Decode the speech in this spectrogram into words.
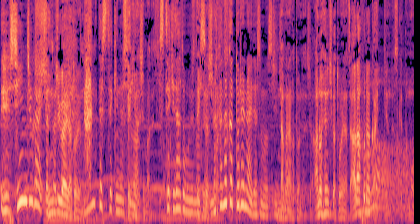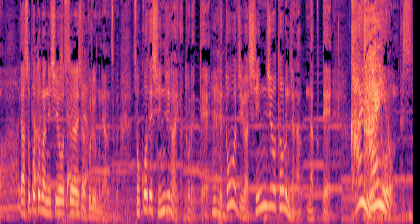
え真珠貝が真珠貝が取れるなんて素敵な島。素敵な島です素敵だと思いますなかなか取れないですもんなかなか取れないですよ。あの辺しか取れないです。アラフラ海って言うんですけども。であそことが西オーストラリアのブルームにあるんですけどそこで真珠貝が取れてで当時は真珠を取るんじゃなくて貝を取るんです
